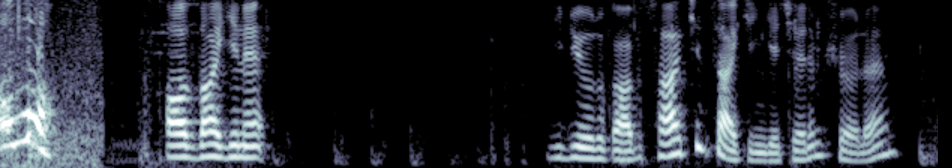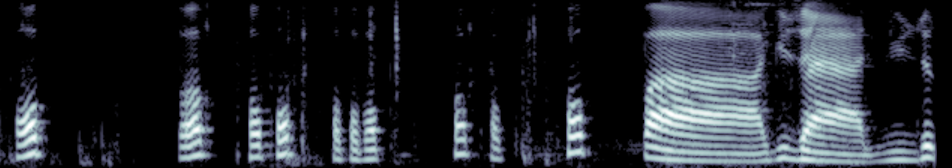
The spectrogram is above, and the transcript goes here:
Allah. Az daha yine gidiyorduk abi. Sakin sakin geçelim şöyle. Hop. Hop hop hop hop hop hop. Hop hop hoppa. Güzel. Yüzde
